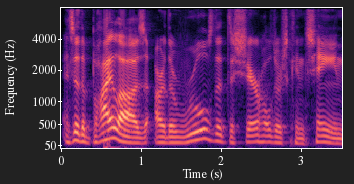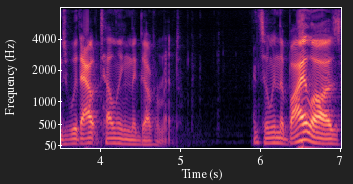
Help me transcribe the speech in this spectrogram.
And so the bylaws are the rules that the shareholders can change without telling the government. And so in the bylaws,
